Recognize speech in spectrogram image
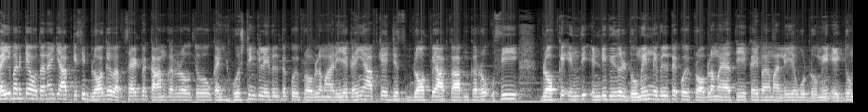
कई बार क्या होता है ना कि आप किसी ब्लॉग या वेबसाइट में काम कर रहे होते हो, कहीं होस्टिंग के लेवल पे कोई प्रॉब्लम आ रही है कहीं आपके जिस ब्लॉक पे आप काम कर रहे हो, उसी ब्लॉक के इंडिविजुअल डोमेन लेवल पे कोई प्रॉब्लम आ जाती है। कई बार मान लीजिए वो डोमेन एक दो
